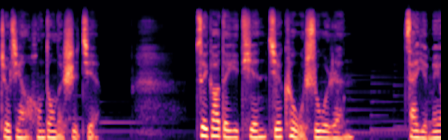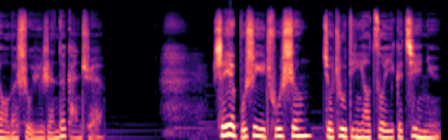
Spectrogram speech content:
就这样轰动了世界。最高的一天接客五十五人。再也没有了属于人的感觉。谁也不是一出生就注定要做一个妓女。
